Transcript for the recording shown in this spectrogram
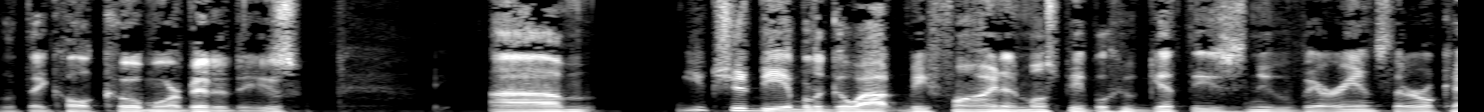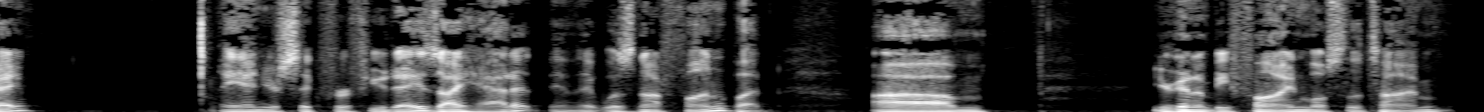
what they call comorbidities, um, you should be able to go out and be fine. And most people who get these new variants, they're okay. And you're sick for a few days. I had it, and it was not fun, but um, you're going to be fine most of the time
